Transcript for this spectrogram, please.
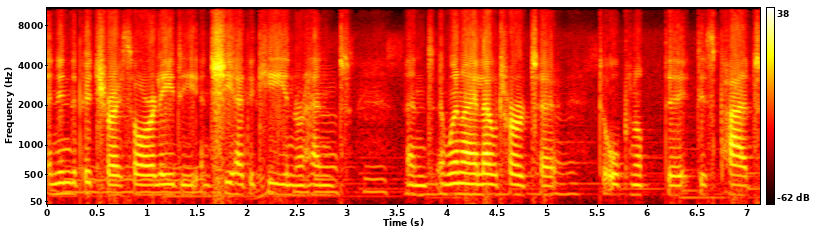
and in the picture, I saw a lady, and she had the key in her hand. And, and when I allowed her to to open up the this pad,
